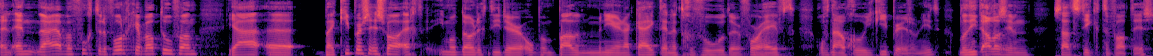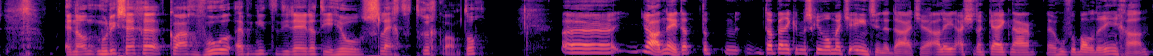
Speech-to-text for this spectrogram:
En, en nou ja, we voegden de vorige keer wel toe van... Ja, eh, bij keepers is wel echt iemand nodig die er op een bepaalde manier naar kijkt... en het gevoel ervoor heeft of nou een goede keeper is of niet. Omdat niet alles in statistieken te vatten is. En dan moet ik zeggen, qua gevoel heb ik niet het idee dat hij heel slecht terugkwam, toch? Eh, ja, nee, dat, dat, daar ben ik het misschien wel met je eens inderdaad. Ja. Alleen als je dan kijkt naar eh, hoeveel ballen erin gaan,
